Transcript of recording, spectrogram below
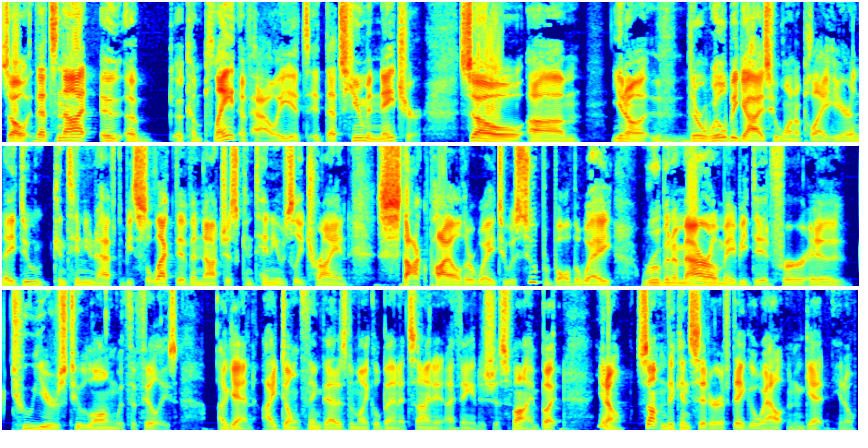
So that's not a, a, a complaint of howie. It's it, that's human nature. So um you know there will be guys who want to play here and they do continue to have to be selective and not just continuously try and stockpile their way to a super bowl the way ruben amaro maybe did for uh, two years too long with the phillies Again, I don't think that is the Michael Bennett sign it. I think it is just fine. But, you know, something to consider if they go out and get, you know,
